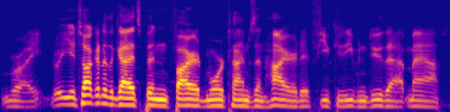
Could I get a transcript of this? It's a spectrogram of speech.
Right. Well, You're talking to the guy that's been fired more times than hired, if you could even do that math.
